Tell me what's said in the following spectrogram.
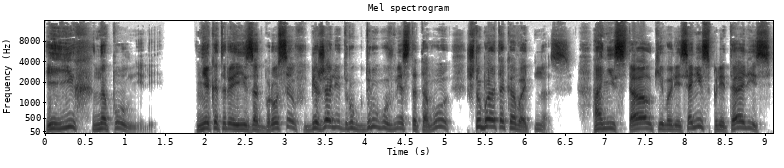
И их наполнили. Некоторые из отбросов бежали друг к другу вместо того, чтобы атаковать нас. Они сталкивались, они сплетались,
